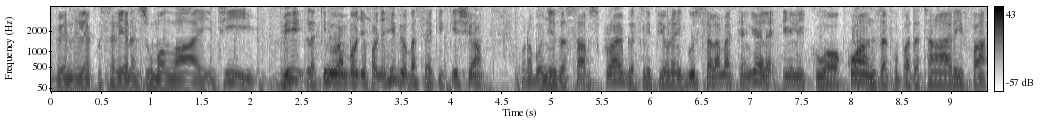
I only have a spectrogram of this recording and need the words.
hivyo endelea kusalia na Zoom Online TV. Lakini wewe ambao hujafanya hivyo, basi hakikisha unabonyeza subscribe, lakini pia unaigusa alama ya kengele ili kuwa wa kwanza kupata taarifa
